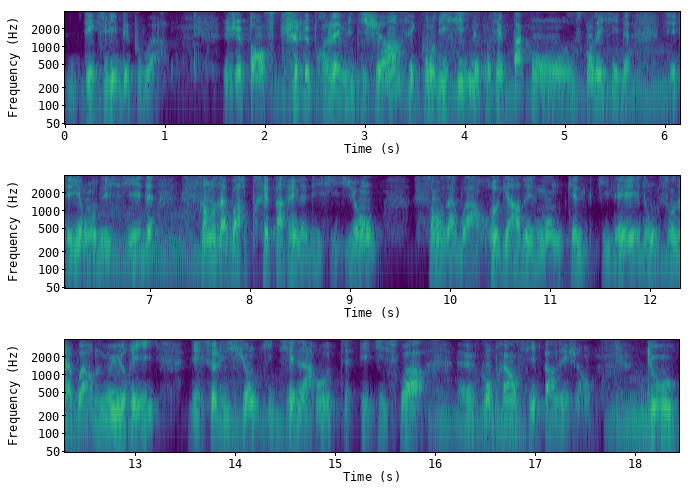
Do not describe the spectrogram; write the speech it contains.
d'équilibre des pouvoirs. Je pense que le problème est différent, c'est qu'on décide, mais qu'on ne sait pas ce qu'on décide. C'est-à-dire, on décide sans avoir préparé la décision, sans avoir regardé le monde tel qu'il est, donc sans avoir mûri des solutions qui tiennent la route et qui soient euh, compréhensibles par les gens. D'où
